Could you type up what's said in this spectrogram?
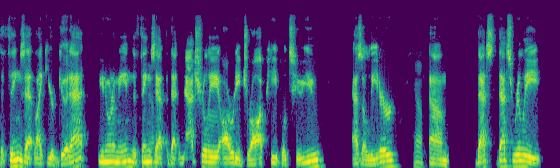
the things that like you're good at you know what I mean? The things yeah. that that naturally already draw people to you as a leader. Yeah. Um, that's that's really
